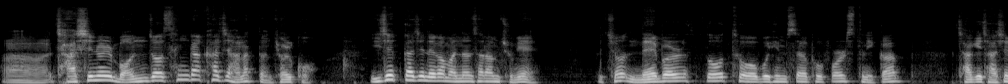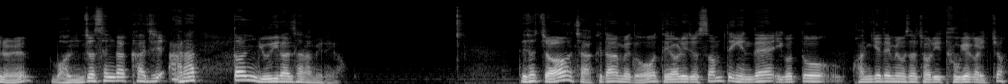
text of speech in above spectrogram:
아, 자신을 먼저 생각하지 않았던 결코 이제까지 내가 만난 사람 중에 그쵸? never thought of himself first니까 자기 자신을 먼저 생각하지 않았던 유일한 사람이래요. 되셨죠? 자, 그 다음에도 there is something인데 이것도 관계대명사 절이 두 개가 있죠?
